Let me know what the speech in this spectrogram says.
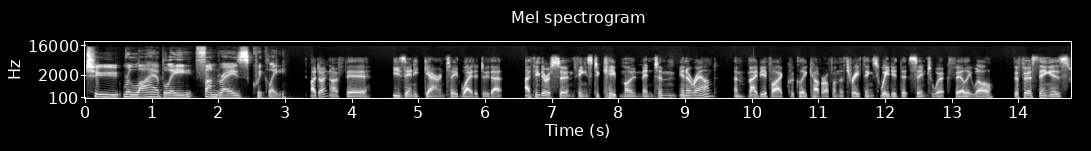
to reliably fundraise quickly? I don't know if there is any guaranteed way to do that. I think there are certain things to keep momentum in a round. And maybe if I quickly cover off on the three things we did that seemed to work fairly well. The first thing is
